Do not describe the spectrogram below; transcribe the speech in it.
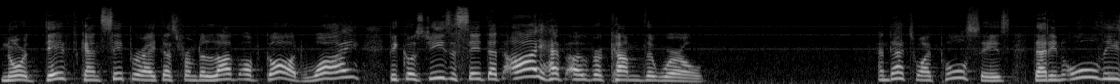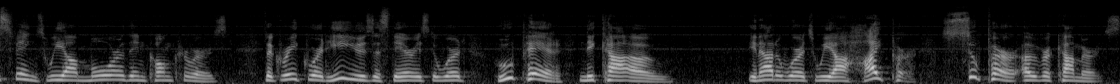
nor death can separate us from the love of God. Why? Because Jesus said that I have overcome the world. And that's why Paul says that in all these things we are more than conquerors. The Greek word he uses there is the word huper nikao. In other words, we are hyper, super overcomers.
